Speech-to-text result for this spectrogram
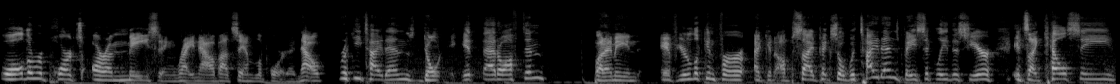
all the reports are amazing right now about Sam LaPorta. Now, rookie tight ends don't hit that often, but I mean, if you're looking for like an upside pick, so with tight ends basically this year, it's like Kelce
